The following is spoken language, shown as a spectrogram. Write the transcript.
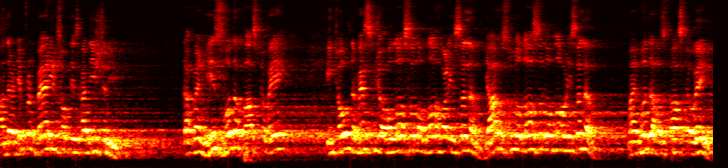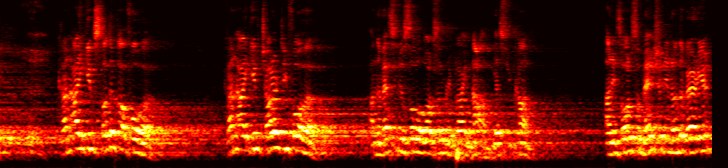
And there are different variants of this hadith sharif. That when his mother passed away, he told the Messenger of Allah sallallahu alayhi wasallam, Ya Rasulullah sallallahu alayhi wasallam, my mother has passed away. Can I give sadaqah for her? Can I give charity for her? And the Messenger sallallahu alayhi wasallam replied, Naam, yes you can. And it's also mentioned in another variant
